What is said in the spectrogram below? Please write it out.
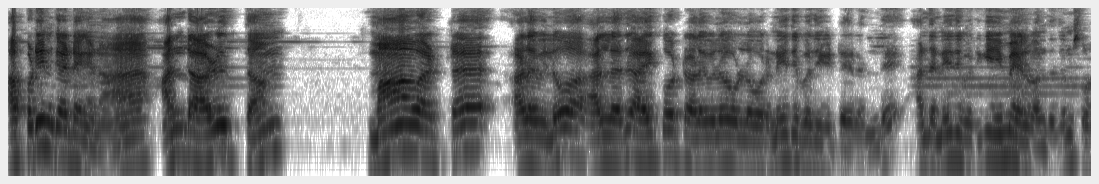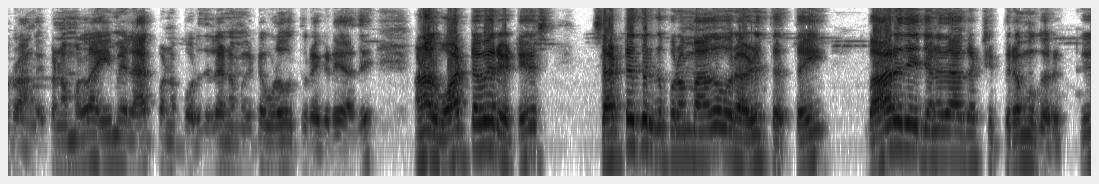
அப்படின்னு கேட்டீங்கன்னா அந்த அழுத்தம் மாவட்ட அளவிலோ அல்லது ஹைகோர்ட் அளவிலோ உள்ள ஒரு நீதிபதி கிட்ட இருந்து அந்த நீதிபதிக்கு இமெயில் வந்ததுன்னு சொல்றாங்க. இப்ப நம்ம எல்லாம் இமெயில் ஆக்ட் பண்ண போறது இல்லை நம்ம கிட்ட உளவுத்துறை கிடையாது. ஆனால் வாட் எவர் இட் இஸ் சட்டத்திற்கு புறம்பாக ஒரு அழுத்தத்தை பாரதிய ஜனதா கட்சி பிரமுகருக்கு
